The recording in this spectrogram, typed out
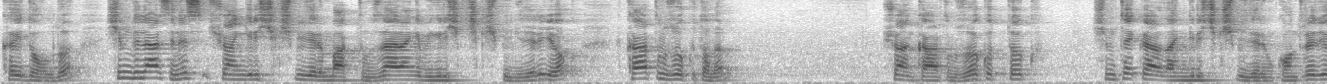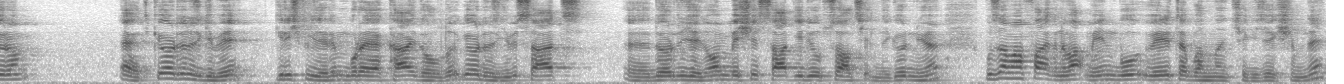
kayıt oldu. Şimdi dilerseniz şu an giriş çıkış bilgilerine baktığımızda herhangi bir giriş çıkış bilgileri yok. Kartımızı okutalım. Şu an kartımızı okuttuk. Şimdi tekrardan giriş çıkış bilgilerimi kontrol ediyorum. Evet gördüğünüz gibi giriş bilgilerim buraya kaydoldu. Gördüğünüz gibi saat 4. ayın 15'i saat 7.36 şeklinde görünüyor. Bu zaman farkına bakmayın. Bu veri tabanından çekecek şimdi.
